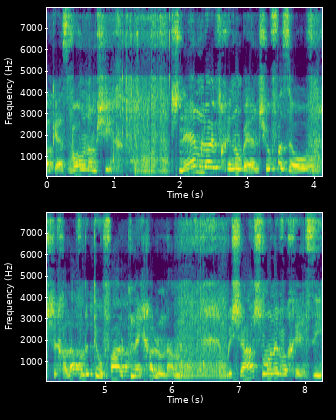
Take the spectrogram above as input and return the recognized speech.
אוקיי, אז בואו נמשיך. שניהם לא הבחינו בינשוף הזהוב שחלף בתעופה על פני חלונם. בשעה שמונה וחצי,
